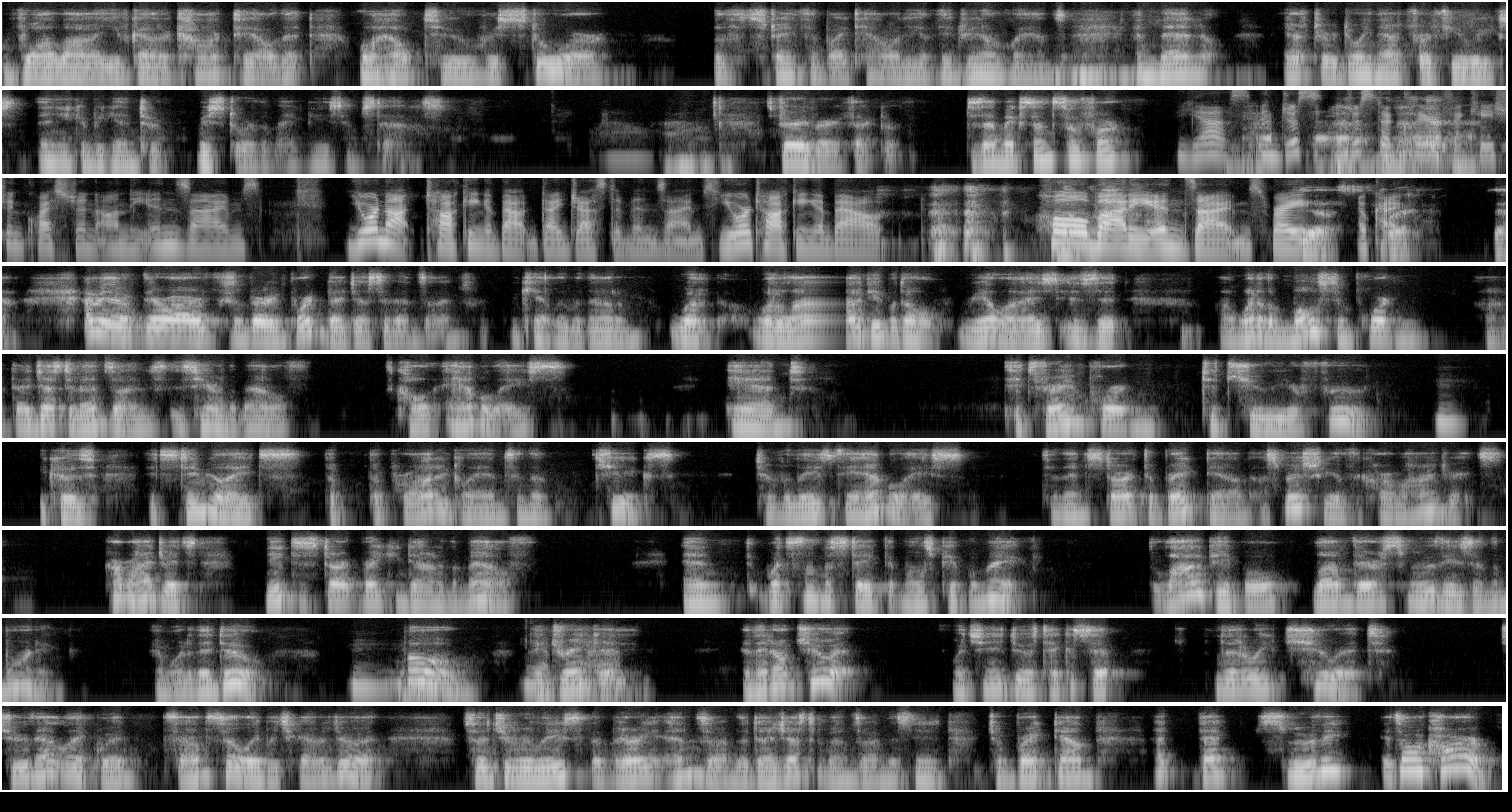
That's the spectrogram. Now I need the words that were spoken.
voila you've got a cocktail that will help to restore the strength and vitality of the adrenal glands and then after doing that for a few weeks then you can begin to restore the magnesium status wow. it's very very effective does that make sense so far? Yes. And just just a clarification question on the enzymes. You're not talking about digestive enzymes. You're talking about whole no. body enzymes, right? Yes. Okay. Right. Yeah. I mean, there, there are some very important digestive enzymes. We can't live without them. What, what a lot of people don't realize is that uh, one of the most important uh, digestive enzymes is here in the mouth. It's called amylase. And it's very important to chew your food mm. because it stimulates the, the parotid glands in the cheeks to release the amylase to then start the breakdown, especially of the carbohydrates. Carbohydrates need to start breaking down in the mouth. And what's the mistake that most people make? A lot of people love their smoothies in the morning. And what do they do? Mm-hmm. Boom, they yep. drink it and they don't chew it. What you need to do is take a sip, literally chew it, chew that liquid. Sounds silly, but you got to do it. So that you release the very enzyme, the digestive enzyme that's needed to break down that, that smoothie. It's all carb.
